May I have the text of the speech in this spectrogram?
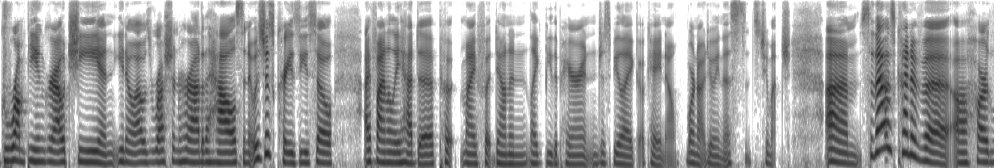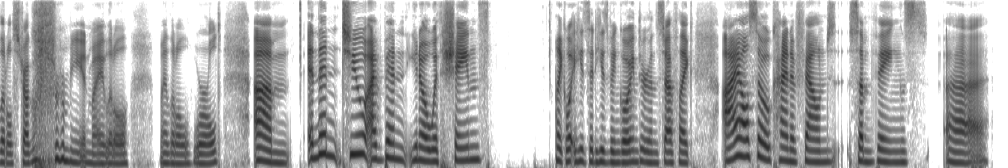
grumpy and grouchy. And, you know, I was rushing her out of the house and it was just crazy. So I finally had to put my foot down and like be the parent and just be like, okay, no, we're not doing this. It's too much. Um, so that was kind of a, a hard little struggle for me in my little my little world. Um, and then too, I've been, you know, with Shane's like what he said he's been going through and stuff. Like I also kind of found some things uh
